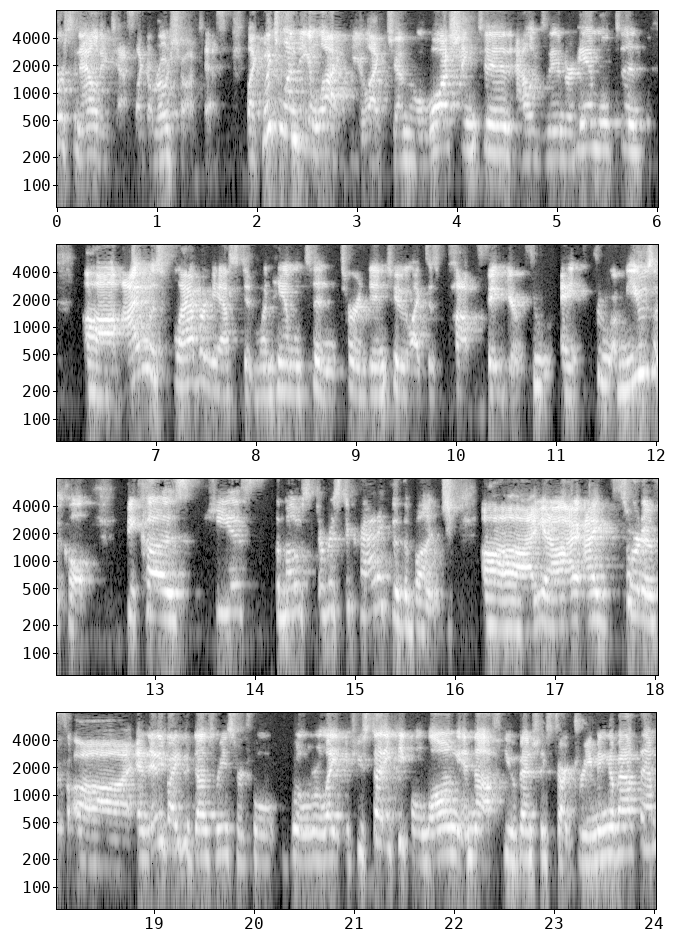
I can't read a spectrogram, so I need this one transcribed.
personality test, like a Rorschach test. Like, which one do you like? Do you like General Washington, Alexander Hamilton? Uh, I was flabbergasted when Hamilton turned into like this pop figure through a, through a musical because he is the most aristocratic of the bunch. Uh, you know, I, I sort of, uh, and anybody who does research will, will relate. If you study people long enough, you eventually start dreaming about them.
